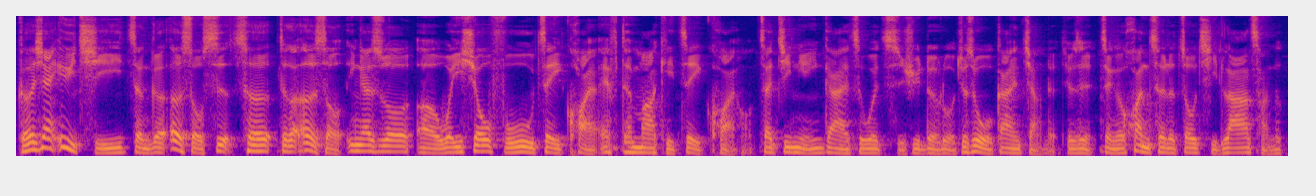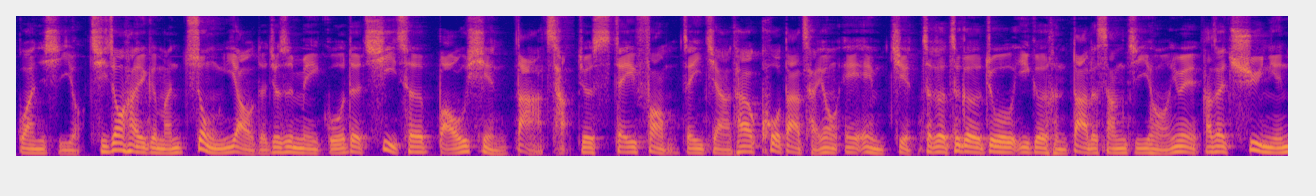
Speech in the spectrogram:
可是现在预期整个二手市车这个二手应该是说呃维修服务这一块，after market 这一块哦，在今年应该还是会持续热络。就是我刚才讲的，就是整个换车的周期拉长的关系哦。其中还有一个蛮重要的，就是美国的汽车保险大厂，就是 State Farm 这一家，它要扩大采用 AA。M 件这个这个就一个很大的商机哦，因为他在去年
